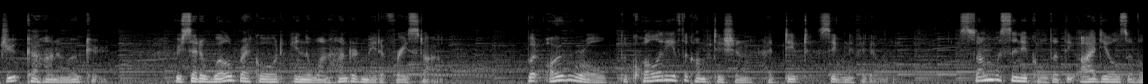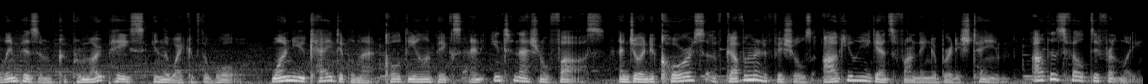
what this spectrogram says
Duke Kahanamoku, who set a world record in the 100 metre freestyle. But overall, the quality of the competition had dipped significantly. Some were cynical that the ideals of Olympism could promote peace in the wake of the war. One UK diplomat called the Olympics an international farce and joined a chorus of government officials arguing against funding a British team. Others felt differently.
